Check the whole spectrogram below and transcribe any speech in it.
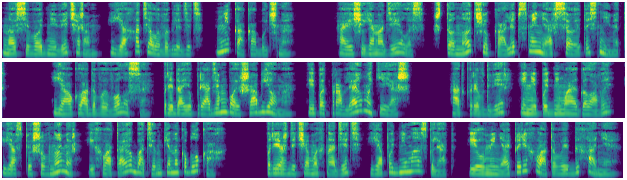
но сегодня вечером я хотела выглядеть не как обычно. А еще я надеялась, что ночью Калипс меня все это снимет. Я укладываю волосы, придаю прядям больше объема и подправляю макияж. Открыв дверь и не поднимая головы, я спешу в номер и хватаю ботинки на каблуках. Прежде чем их надеть, я поднимаю взгляд, и у меня перехватывает дыхание.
